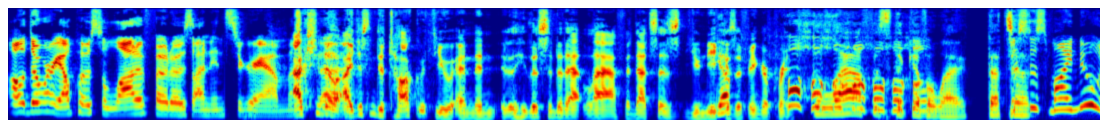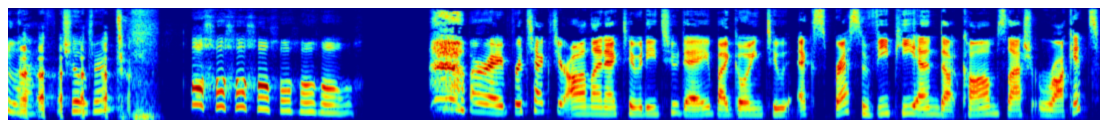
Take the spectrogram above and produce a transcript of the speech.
Oh, don't worry. I'll post a lot of photos on Instagram. Actually, no. Uh, I just need to talk with you and then listen to that laugh, and that's as unique yep. as a fingerprint. the laugh is the giveaway. That's this it. is my new laugh, children. All right, protect your online activity today by going to expressvpn.com slash rocket.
